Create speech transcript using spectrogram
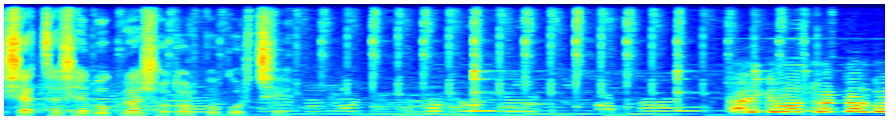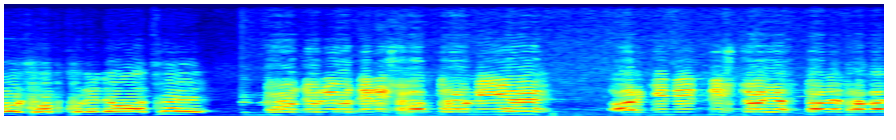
স্বেচ্ছাসেবকরা সতর্ক করছে। সাইকেলন সব খুলে দেওয়া আছে। প্রয়োজনীয় জিনিসপত্র নিয়ে আর কি নির্দিষ্ট স্থানে বিশেষ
